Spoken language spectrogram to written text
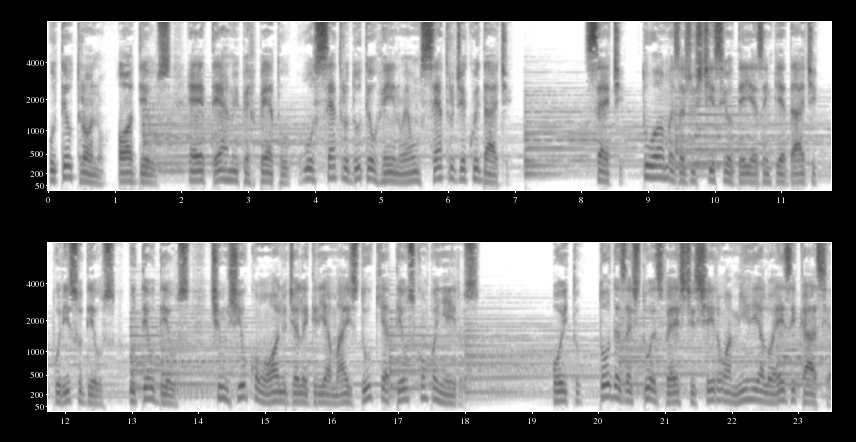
O teu trono, ó Deus, é eterno e perpétuo, o cetro do teu reino é um cetro de equidade. 7. Tu amas a justiça e odeias a impiedade, por isso Deus, o teu Deus, te ungiu com óleo de alegria mais do que a teus companheiros. 8. Todas as tuas vestes cheiram a mirra e aloés e cássia,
